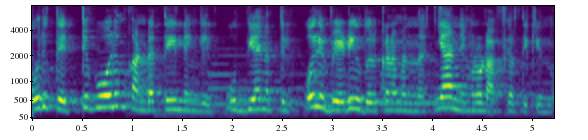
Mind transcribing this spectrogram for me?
ഒരു തെറ്റുപോലും കണ്ടെത്തിയില്ലെങ്കിൽ ഉദ്യാനത്തിൽ ഒരു വെടി ഉതിർക്കണമെന്ന് ഞാൻ നിങ്ങളോട് അഭ്യർത്ഥിക്കുന്നു.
